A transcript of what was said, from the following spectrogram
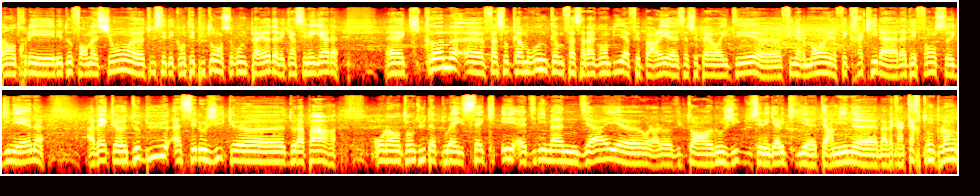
entre les, les, deux formations, tout s'est décanté plutôt en seconde période avec un Sénégal euh, qui, comme euh, face au Cameroun, comme face à la Gambie, a fait parler euh, sa supériorité. finalement, il a fait craquer la, défense guinéenne avec deux buts assez logiques de la part, on l'a entendu, d'Abdoulaye Sek et Diliman Ndiaye. voilà, la victoire logique du Sénégal qui termine bah, avec un carton plein.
